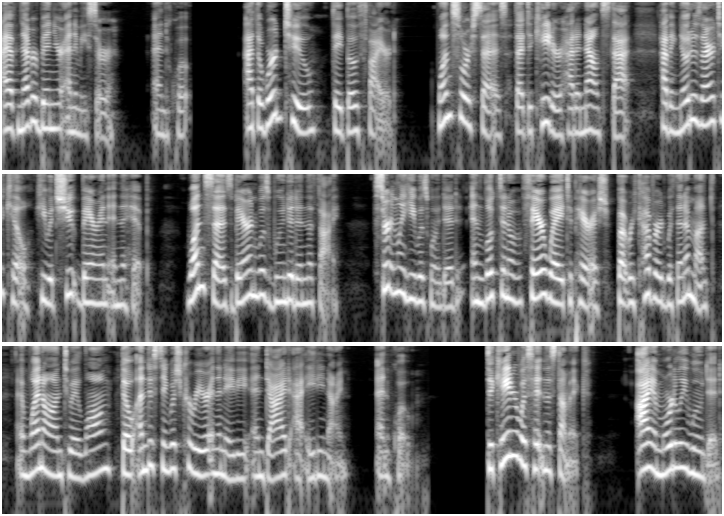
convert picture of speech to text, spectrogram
I have never been your enemy, sir. End quote. At the word two, they both fired. One source says that Decatur had announced that, having no desire to kill, he would shoot Barron in the hip. One says Barron was wounded in the thigh. Certainly he was wounded and looked in a fair way to perish, but recovered within a month and went on to a long, though undistinguished career in the Navy and died at 89. End quote. Decatur was hit in the stomach. I am mortally wounded,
